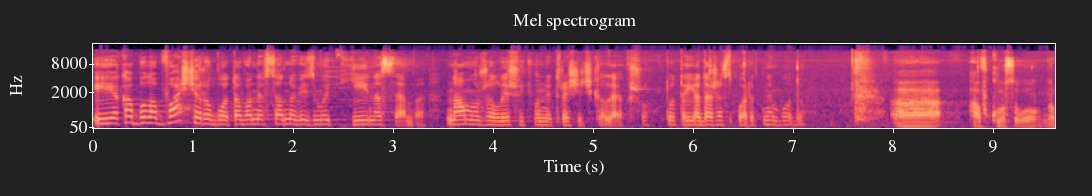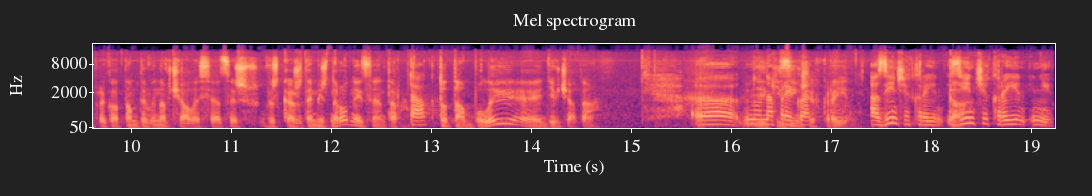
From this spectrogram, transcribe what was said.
І яка була б важча робота, вони все одно візьмуть її на себе. Нам уже лишать вони трішечки легшу. Тут я навіть спорити не буду. А, а в Kosovo, наприклад, там, де ви навчалися, це ж ви ж кажете міжнародний центр. Так. То там були е, дівчата? Е, ну, Які з інших країн? А з інших країн? Так. З інших країн ні.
